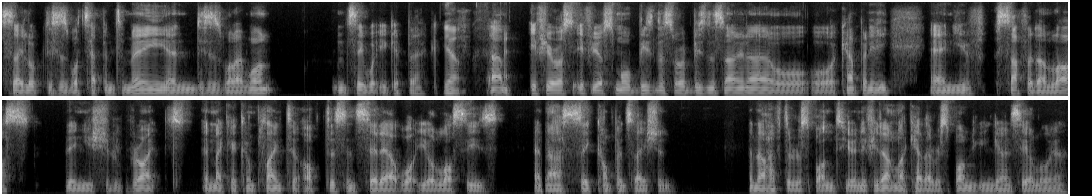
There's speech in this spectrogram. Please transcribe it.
say, look, this is what's happened to me, and this is what I want, and see what you get back. Yeah. Um, if you're a, if you're a small business or a business owner or or a company, and you've suffered a loss, then you should write and make a complaint to Optus and set out what your loss is and ask seek compensation. And they'll have to respond to you. And if you don't like how they respond, you can go and see a lawyer.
